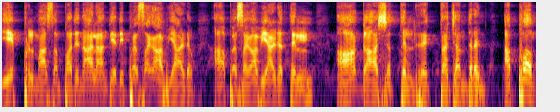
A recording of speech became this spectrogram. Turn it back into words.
ഏപ്രിൽ മാസം പതിനാലാം തീയതി പെസക വ്യാഴം. ആ പെസക വ്യാഴത്തിൽ ആകാശത്തിൽ രക്തചന്ദ്രൻ അപ്പം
